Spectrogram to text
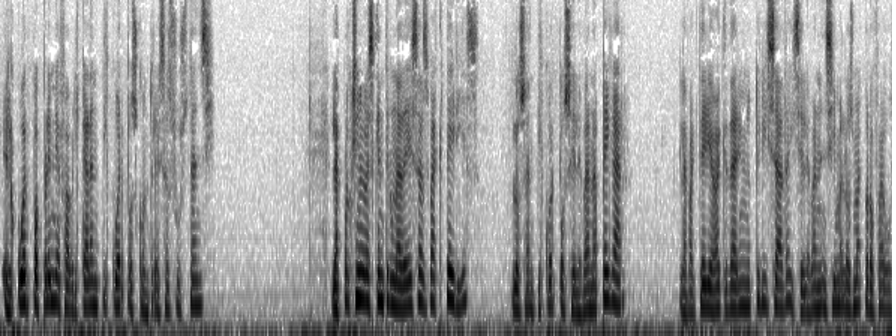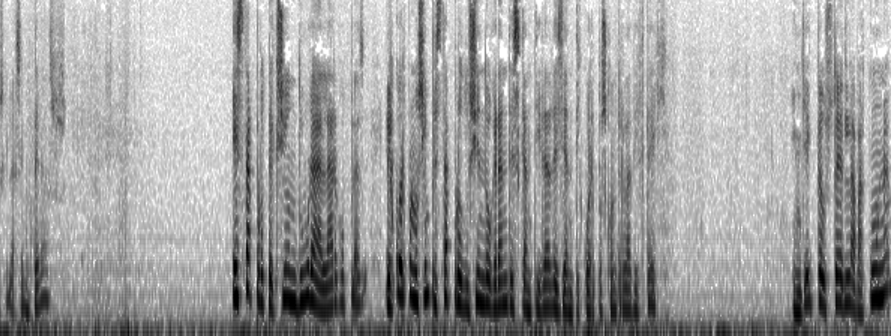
El cuerpo aprende a fabricar anticuerpos contra esa sustancia. La próxima vez que entre una de esas bacterias, los anticuerpos se le van a pegar, la bacteria va a quedar inutilizada y se le van encima los macrófagos y las en pedazos. Esta protección dura a largo plazo. El cuerpo no siempre está produciendo grandes cantidades de anticuerpos contra la difteria. Inyecta usted la vacuna,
